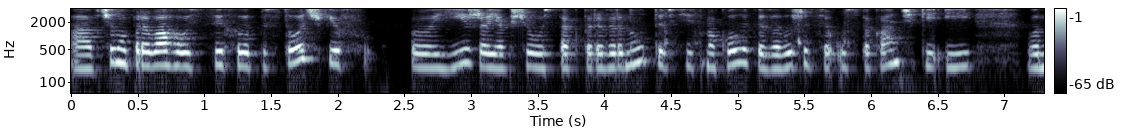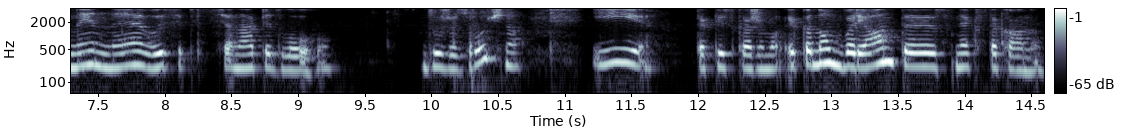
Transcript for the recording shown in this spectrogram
В чому перевага ось цих лепесточків? Е, Їжа, якщо ось так перевернути, всі смаколики залишаться у стаканчики і вони не висипляться на підлогу. Дуже зручно. І такий, скажімо, економ-варіант е, снек-стакану.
